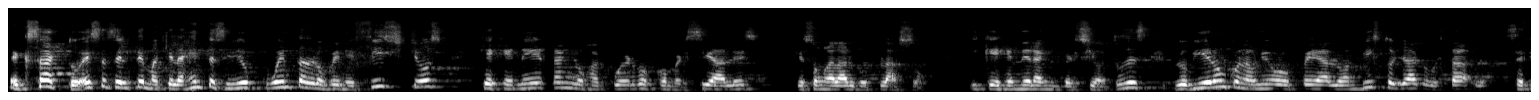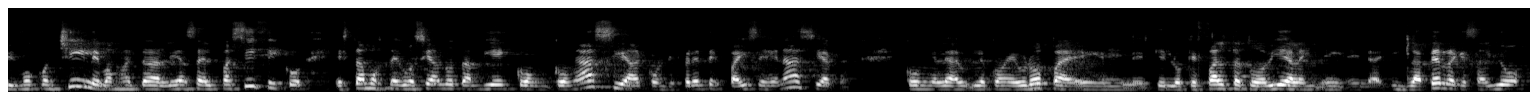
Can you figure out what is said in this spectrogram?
Exacto, ese es el tema, que la gente se dio cuenta de los beneficios que generan los acuerdos comerciales que son a largo plazo y que generan inversión. Entonces, lo vieron con la Unión Europea, lo han visto ya, se firmó con Chile, vamos a entrar a la Alianza del Pacífico, estamos negociando también con, Asia, con diferentes países en Asia, con, Europa, que lo que falta todavía, la, Inglaterra que salió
